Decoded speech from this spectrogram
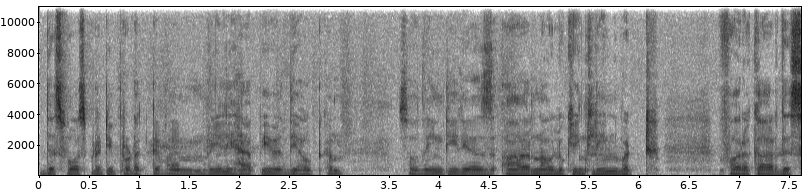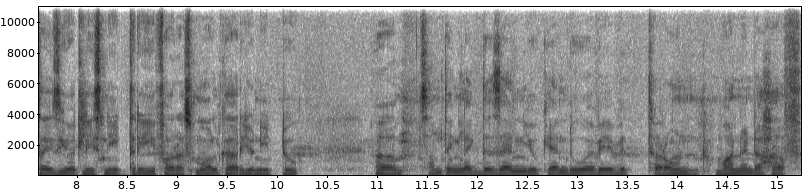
this was pretty productive. I'm really happy with the outcome. So the interiors are now looking clean but for a car this size you at least need three. For a small car you need two. Um, something like the Zen you can do away with around one and a half.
